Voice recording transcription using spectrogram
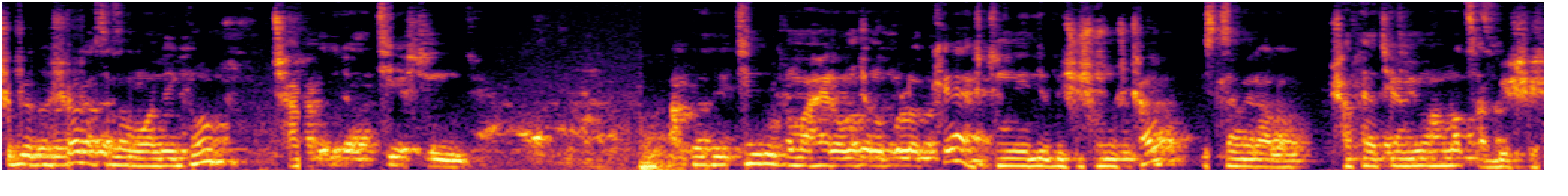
সুপ্রিয় দর্শক, আসসালামু আলাইকুম। স্বাগত জানাচ্ছি আপনারা দেখছেন রমজান উপলক্ষে বিশেষ অনুষ্ঠান, ইসলামের আলো। সাথে আছি আমি মোহাম্মদ সাব্বির শেখ।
